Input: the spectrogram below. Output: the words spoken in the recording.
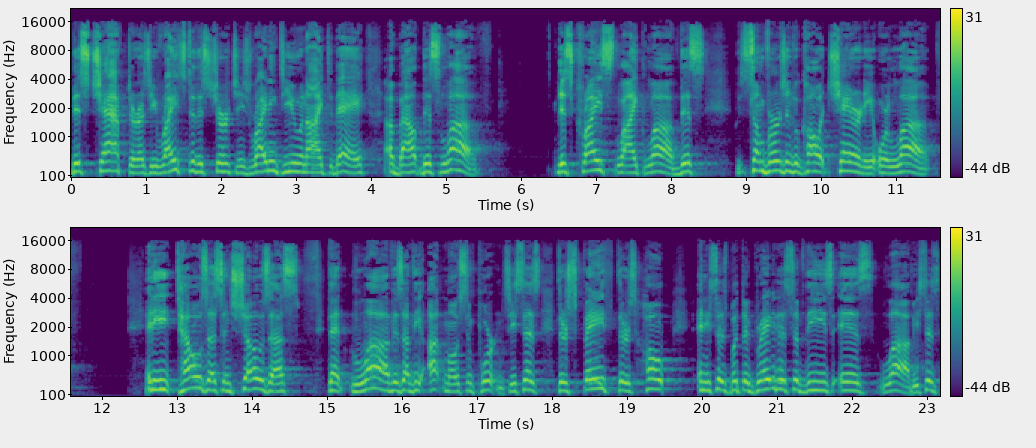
this chapter as he writes to this church and he's writing to you and I today about this love. This Christ-like love. This, some versions would call it charity or love. And he tells us and shows us that love is of the utmost importance. He says there's faith, there's hope, and he says, but the greatest of these is love. He says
